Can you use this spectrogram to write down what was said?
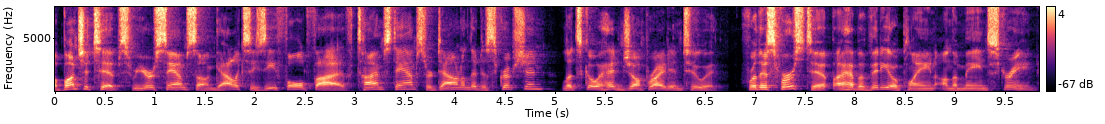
A bunch of tips for your Samsung Galaxy Z Fold 5. Timestamps are down in the description. Let's go ahead and jump right into it. For this first tip, I have a video playing on the main screen,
